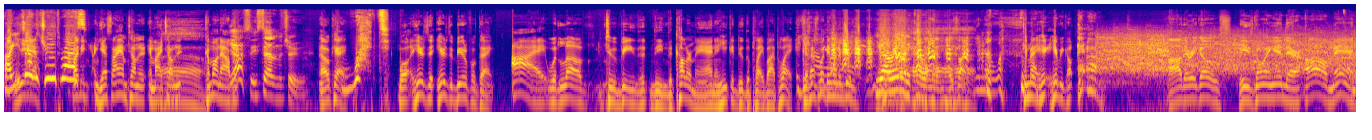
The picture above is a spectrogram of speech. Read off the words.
Are you telling the truth, Russ? But he- yes, I am telling. Am I telling? Wow. Come on, Albert. Yes, he's telling the truth. Okay. what? Well, here's the here's the beautiful thing. I would love to be the, the, the color man, and he could do the play by play because that's what they want to do. You already the color man. It's like, You know what? come on, here, here we go. Oh, there he goes. He's going in there. Oh, man.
